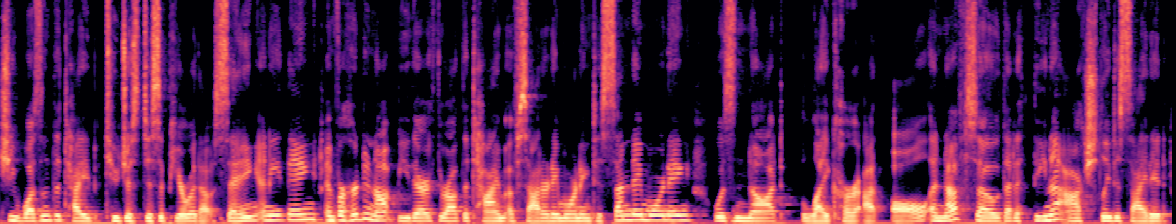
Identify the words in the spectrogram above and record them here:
She wasn't the type to just disappear without saying anything. And for her to not be there throughout the time of Saturday morning to Sunday morning was not like her at all. Enough so that Athena actually decided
